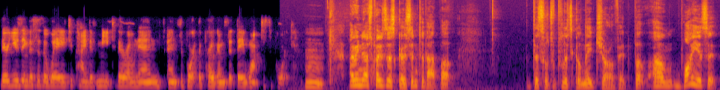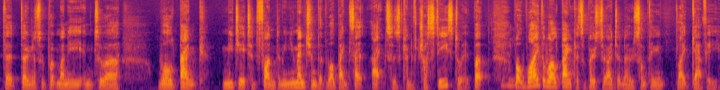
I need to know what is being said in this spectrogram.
they're using this as a way to kind of meet their own ends and support the programs that they want to support. Mm. I mean, I suppose this goes into that, but the sort of political nature of it. But um, why is it that donors would put money into a World Bank mediated fund? I mean, you mentioned that the World Bank acts as kind of trustees to it, but mm-hmm. but why the World Bank as opposed to I don't know something like Gavi?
